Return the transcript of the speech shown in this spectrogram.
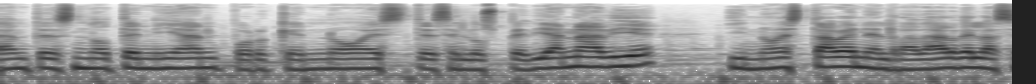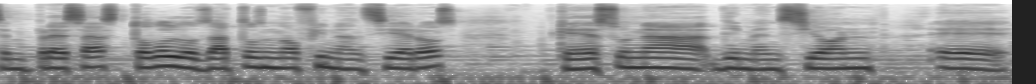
antes no tenían porque no este, se los pedía nadie y no estaba en el radar de las empresas todos los datos no financieros, que es una dimensión eh,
